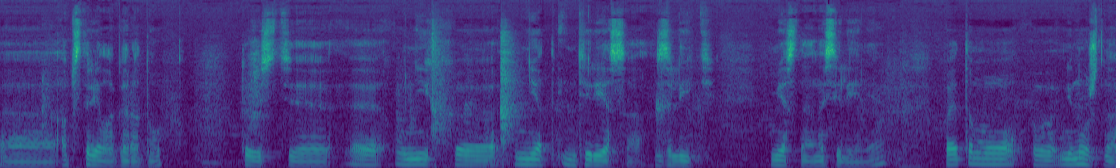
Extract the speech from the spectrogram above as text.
э, обстрела городов. То есть э, у них нет интереса злить местное население. Поэтому не нужно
